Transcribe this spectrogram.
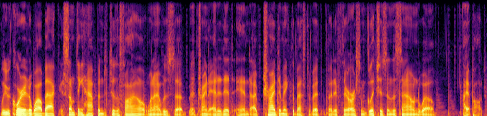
We recorded it a while back. Something happened to the file when I was uh, trying to edit it, and I've tried to make the best of it. But if there are some glitches in the sound, well, I apologize.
